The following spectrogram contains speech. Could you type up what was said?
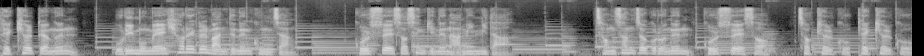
백혈병은 우리 몸의 혈액을 만드는 공장, 골수에서 생기는 암입니다. 정상적으로는 골수에서 적혈구, 백혈구,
